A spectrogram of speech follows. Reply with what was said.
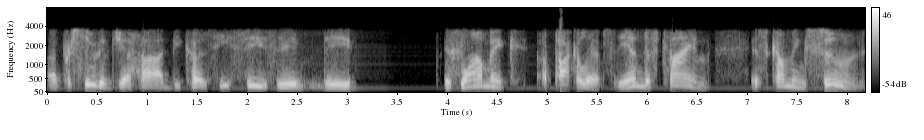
uh, pursuit of jihad because he sees the the Islamic apocalypse, the end of time, is coming soon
